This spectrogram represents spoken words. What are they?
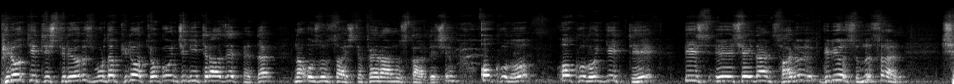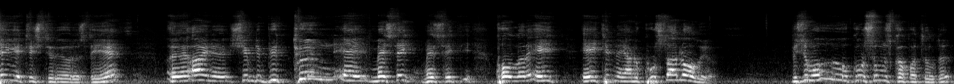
Pilot yetiştiriyoruz. Burada pilot yok. Onun için itiraz etmediler. Na uzun saçlı Ferhanus kardeşim okulu okulu gitti. Biz e, şeyden sarı biliyorsunuz sarı şey yetiştiriyoruz diye. E, aynı şimdi bütün e, meslek meslek kolları eğit, eğitimle yani kurslarla oluyor. Bizim o, o kursumuz kapatıldı.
